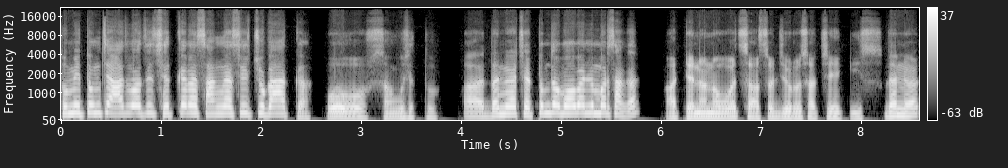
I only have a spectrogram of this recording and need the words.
तुम्ही तुमच्या आजूबाजूच्या शेतकऱ्यांना सांगण्यास इच्छुक आहात का? हो हो सांगू शकतो. अ, धन्यवाद सर तुमचा मोबाईल नंबर सांगा. अठ्ठ्याण्णव नव्वद सहासष्ट झिरो सातशे एकवीस. धन्यवाद.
